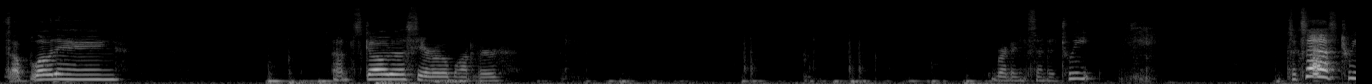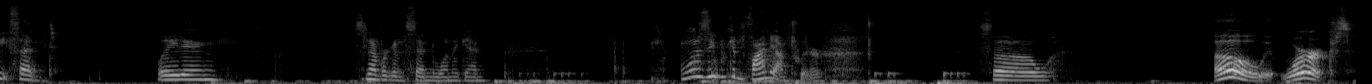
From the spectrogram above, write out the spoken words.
It's uploading. Let's go to serial monitor. Running send a tweet. Success! Tweet sent. Waiting. It's never gonna send one again. I wanna see if we can find it on Twitter. So. Oh, it worked.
